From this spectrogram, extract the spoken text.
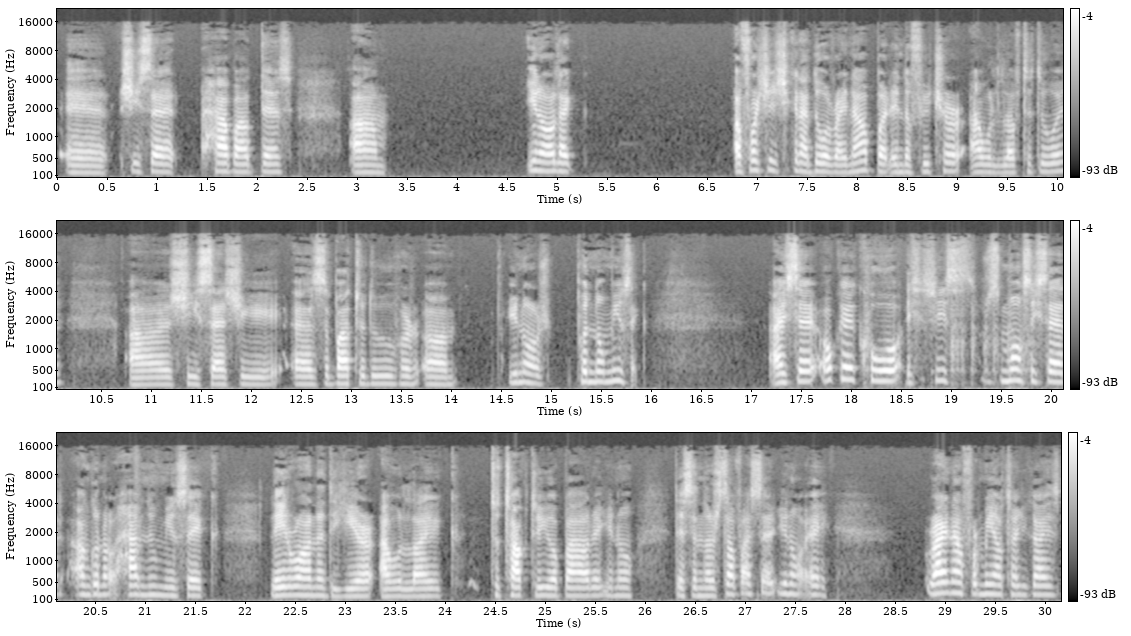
and she said, "How about this? Um, you know, like unfortunately she cannot do it right now, but in the future I would love to do it. Uh, she says she is about to do her, um, you know, put no music. I said, okay, cool. She's mostly said, I'm gonna have new music later on in the year. I would like to talk to you about it, you know, this and other stuff. I said, you know, hey, right now for me, I'll tell you guys,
